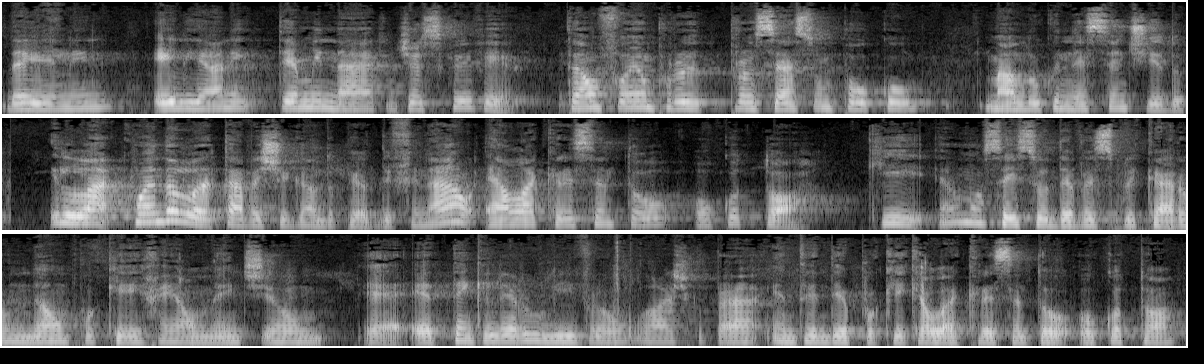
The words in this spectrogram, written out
da Eliane terminar de escrever. Então foi um processo um pouco maluco nesse sentido. E lá, quando ela estava chegando perto do final, ela acrescentou o cotó, que eu não sei se eu devo explicar ou não, porque realmente eu, é, é, tem que ler o livro, lógico, para entender por que, que ela acrescentou o cotó.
